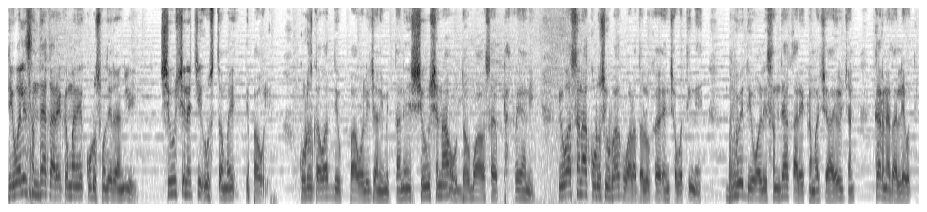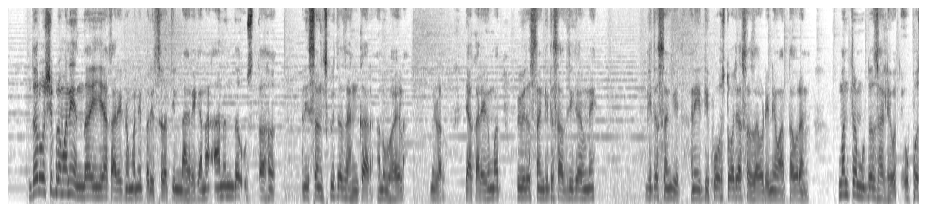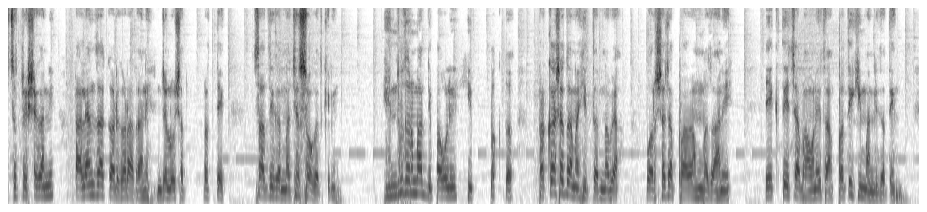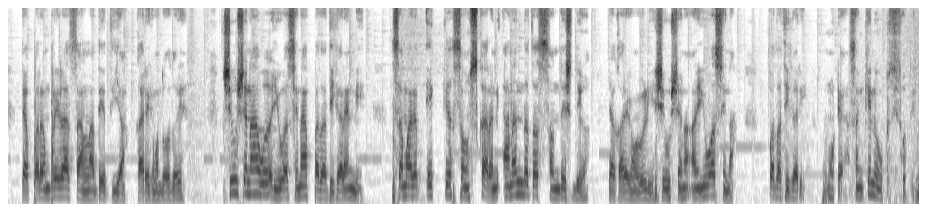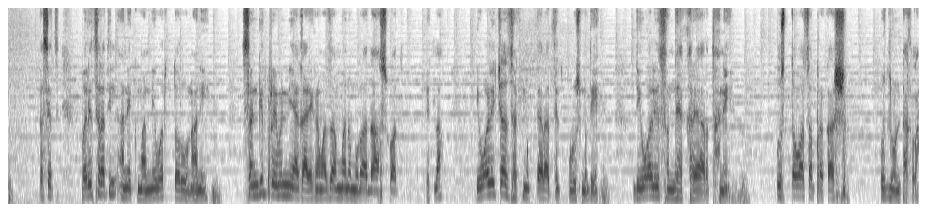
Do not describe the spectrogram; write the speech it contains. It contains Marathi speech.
दिवाळी संध्या कार्यक्रमाने कुडूसमध्ये रंगली. शिवसेनेची उस्तमय दीपावली. कुडूस गावात दीपावलीच्या निमित्ताने शिवसेना उद्धव बाळासाहेब ठाकरे यांनी युवासेना कुडूस विभाग वाडा तालुका यांच्या वतीने भव्य दिवाळी संध्या कार्यक्रमाचे आयोजन करण्यात आले होते. दरवर्षीप्रमाणे यंदाही या कार्यक्रमाने परिसरातील नागरिकांना आनंद उत्साह आणि संस्कृतीचा झंकार अनुभवायला मिळाला. या कार्यक्रमात विविध संगीत सादरीकरणे गीतसंगीत आणि दीपोत्सवाच्या सजावटीने वातावरण मंत्रमुग्ध झाले होते. उपस्थित प्रेक्षकांनी टाळ्यांचा कडकडाट आणि जल्लोषात प्रत्येक सादरीकरणाचे स्वागत केले. हिंदू धर्मात दीपावली ही फक्त प्रकाशाचा नाही तर नव्या वर्षाच्या प्रारंभाचा आणि एकतेच्या भावनेचा प्रतीक ही मानली जाते. त्या परंपरेला चालना देत या कार्यक्रमाद्वारे शिवसेना व युवासेना पदाधिकाऱ्यांनी समाजात ऐक्य संस्कार आणि आनंदाचा संदेश दिला. या कार्यक्रमावेळी शिवसेना आणि युवासेना पदाधिकारी मोठ्या संख्येने उपस्थित होते. तसेच परिसरातील अनेक मान्यवर तरुण आणि संगीतप्रेमींनी या कार्यक्रमाचा मनमुराद आस्वाद घेतला. दिवाळीच्या झकमकत्या रात्रीत कुडूसमध्ये दिवाळी संध्या खऱ्या अर्थाने उत्सवाचा प्रकाश उजळून टाकला.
